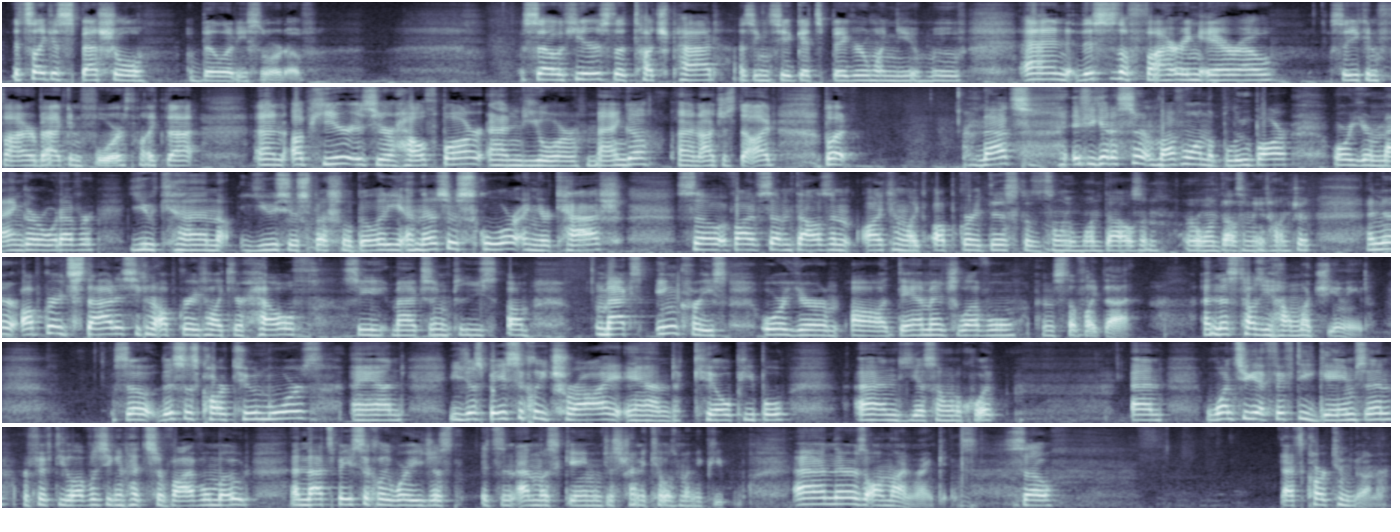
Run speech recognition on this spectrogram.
It's like a special ability, sort of. So here's the touchpad. As you can see, it gets bigger when you move. And this is the firing arrow. So you can fire back and forth like that. And up here is your health bar and your manga. And I just died. But that's if you get a certain level on the blue bar or your manga or whatever, you can use your special ability. And there's your score and your cash. So if I have 7,000, I can like upgrade this because it's only 1,000 or 1,800. And your upgrade status, you can upgrade like your health, see max increase, um, max increase, or your uh, damage level and stuff like that. And this tells you how much you need. So this is Cartoon Wars, and you just basically try and kill people. And yes, I want to quit. And once you get 50 games in, or 50 levels, you can hit survival mode. And that's basically where you just, it's an endless game, just trying to kill as many people. And there's online rankings. So, that's Cartoon Gunner.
